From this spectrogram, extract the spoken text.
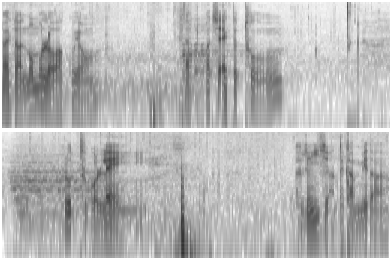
자 일단 노멀로 왔고요 자 똑같이 액트 2 루트 골레인 그레이지한테 갑니다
